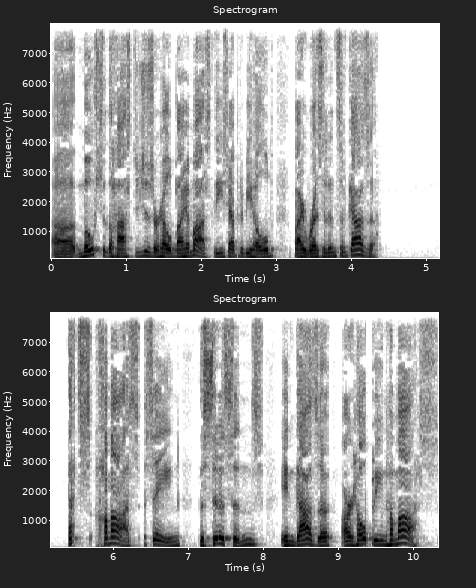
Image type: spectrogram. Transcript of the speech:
uh, most of the hostages are held by Hamas. These happen to be held by residents of Gaza. That's Hamas saying the citizens in Gaza are helping Hamas.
